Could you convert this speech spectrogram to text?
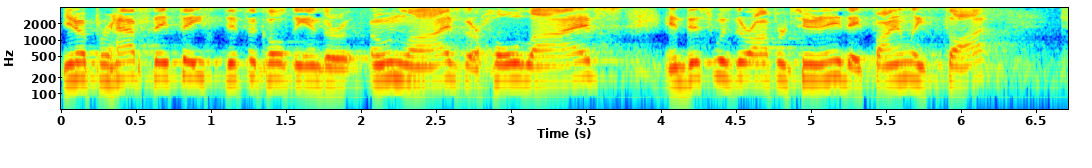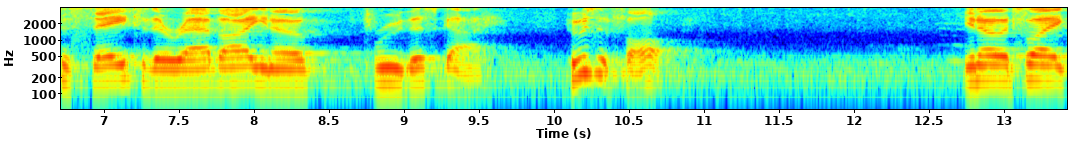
You know, perhaps they faced difficulty in their own lives, their whole lives, and this was their opportunity. They finally thought to say to their rabbi, you know, through this guy, who's at fault? You know, it's like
